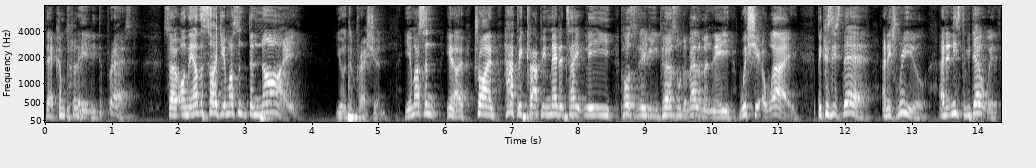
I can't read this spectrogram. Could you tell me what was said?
they're completely depressed. So, on the other side, you mustn't deny your depression. You mustn't, you know, try and happy, clappy, meditately, positively, personal developmently wish it away because it's there and it's real and it needs to be dealt with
